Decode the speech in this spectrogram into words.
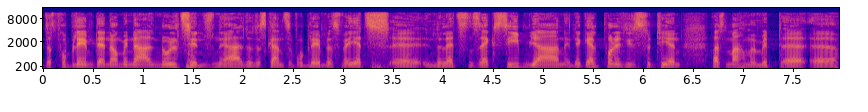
das Problem der nominalen Nullzinsen. Ja? Also das ganze Problem, das wir jetzt äh, in den letzten sechs, sieben Jahren in der Geldpolitik diskutieren. Was machen wir mit, äh, äh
